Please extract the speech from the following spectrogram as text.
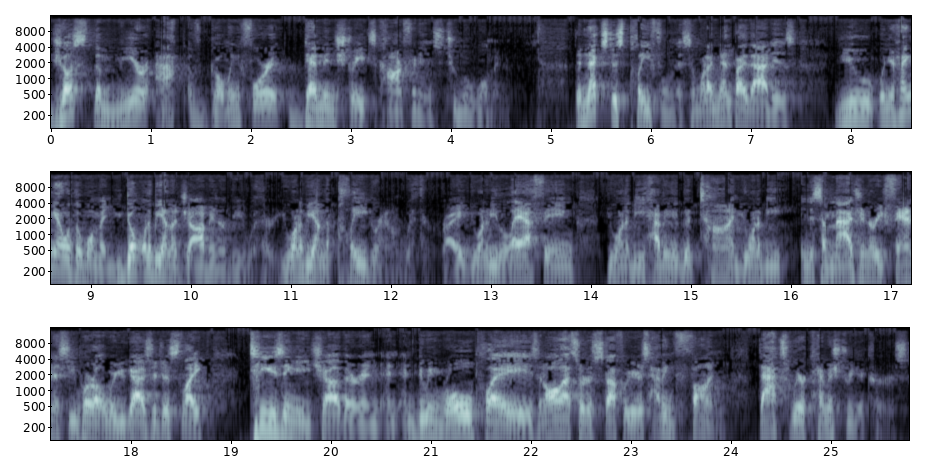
just the mere act of going for it demonstrates confidence to a woman. The next is playfulness. And what I meant by that is you, when you're hanging out with a woman, you don't want to be on a job interview with her. You want to be on the playground with her, right? You want to be laughing. You want to be having a good time. You want to be in this imaginary fantasy world where you guys are just like teasing each other and, and, and doing role plays and all that sort of stuff where you're just having fun. That's where chemistry occurs.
